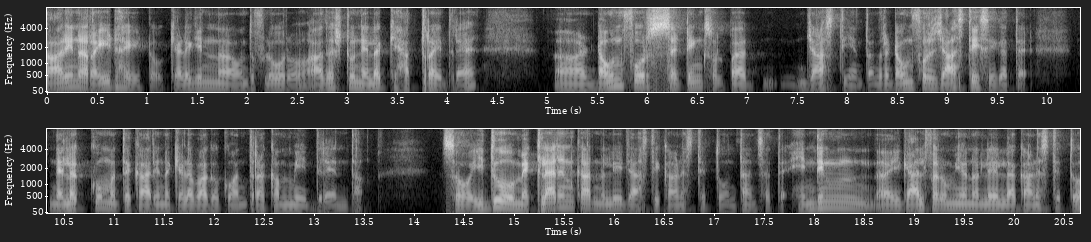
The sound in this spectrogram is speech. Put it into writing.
ಕಾರಿನ ರೈಡ್ ಹೈಟು ಕೆಳಗಿನ ಒಂದು ಫ್ಲೋರು ಆದಷ್ಟು ನೆಲಕ್ಕೆ ಹತ್ತಿರ ಇದ್ರೆ ಡೌನ್ ಫೋರ್ಸ್ ಸೆಟ್ಟಿಂಗ್ ಸ್ವಲ್ಪ ಜಾಸ್ತಿ ಅಂತ ಅಂದರೆ ಡೌನ್ ಫೋರ್ಸ್ ಜಾಸ್ತಿ ಸಿಗತ್ತೆ. ನೆಲಕ್ಕೂ ಮತ್ತೆ ಕಾರಿನ ಕೆಳಭಾಗಕ್ಕೂ ಅಂತರ ಕಮ್ಮಿ ಇದ್ರೆ ಅಂತ. ಸೊ ಇದು ಮೆಕ್ಲಾರಿನ್ ಕಾರ್ನಲ್ಲಿ ಜಾಸ್ತಿ ಕಾಣಿಸ್ತಿತ್ತು ಅಂತ ಅನ್ಸುತ್ತೆ. ಹಿಂದಿನ, ಈಗ ಆಲ್ಫಾ ರೋಮಿಯೋನಲ್ಲೇ ಎಲ್ಲ ಕಾಣಿಸ್ತಿತ್ತು.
